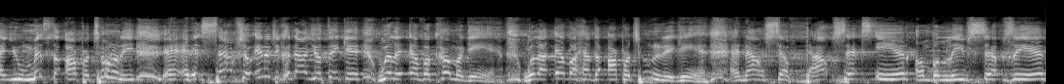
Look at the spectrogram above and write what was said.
and you miss the opportunity and it saps your energy because now you're thinking, will it ever come again? Will I ever have the opportunity again? And now self-doubt sets in, unbelief sets in,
